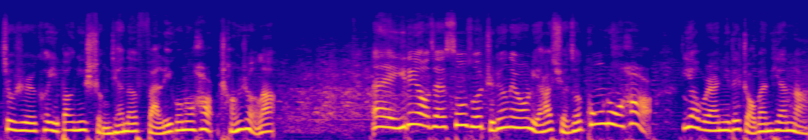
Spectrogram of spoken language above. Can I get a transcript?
就是可以帮你省钱的返利公众号“长省”了。哎，一定要在搜索指定内容里啊，选择公众号，要不然你得找半天呢。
